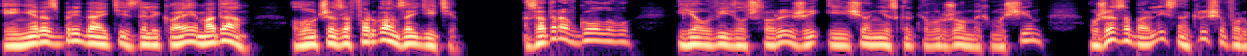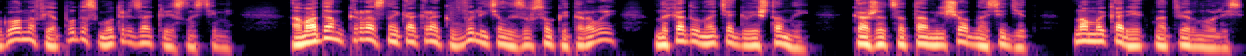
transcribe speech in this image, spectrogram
«И не разбредайтесь далеко. Эй, мадам, лучше за фургон зайдите». Задрав голову, я увидел, что Рыжий и еще несколько вооруженных мужчин уже забрались на крыши фургонов и оттуда смотрят за окрестностями. А мадам красная как рак вылетела из высокой травы, на ходу натягивая штаны. Кажется, там еще одна сидит, но мы корректно отвернулись.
